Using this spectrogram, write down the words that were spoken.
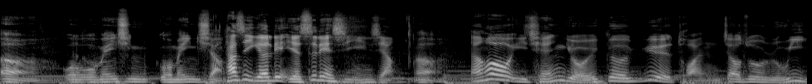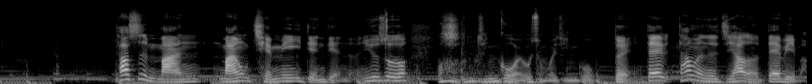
呃，我我没印我没印象。它是一个练也是练习音箱。嗯，然后以前有一个乐团叫做如意，它是蛮蛮前面一点点的，也就是说我好像听过哎，为什么会听过？对，David 他们的吉他手 David 吧，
